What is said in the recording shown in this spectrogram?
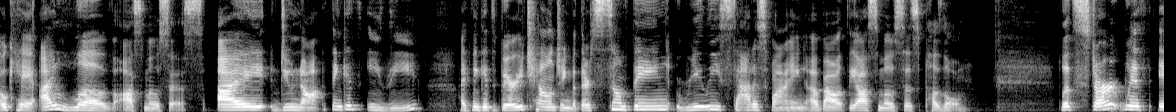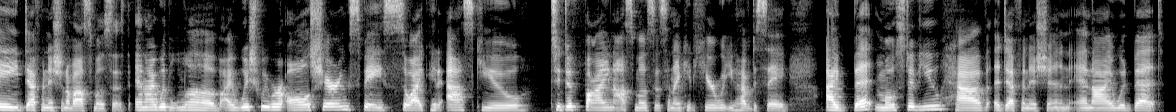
Okay, I love osmosis. I do not think it's easy. I think it's very challenging, but there's something really satisfying about the osmosis puzzle. Let's start with a definition of osmosis. And I would love, I wish we were all sharing space so I could ask you to define osmosis and I could hear what you have to say. I bet most of you have a definition, and I would bet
